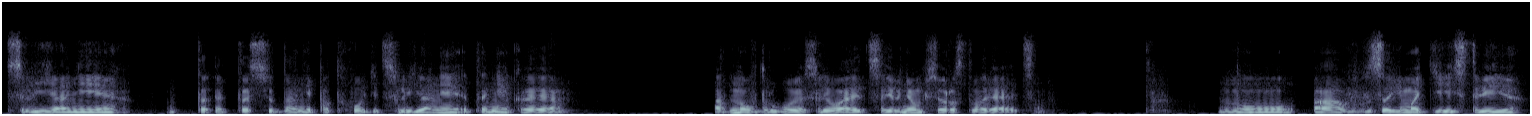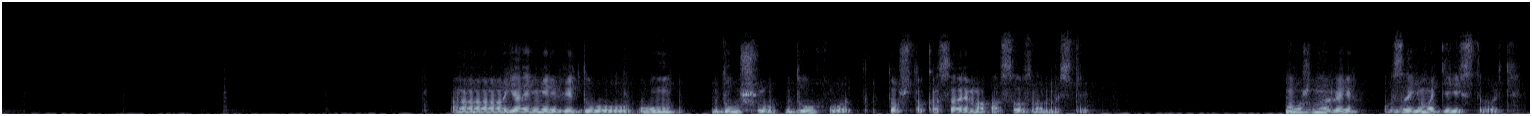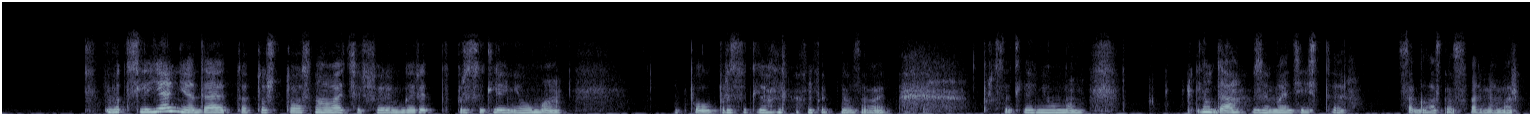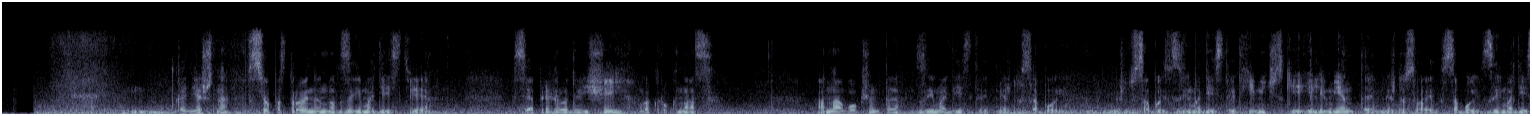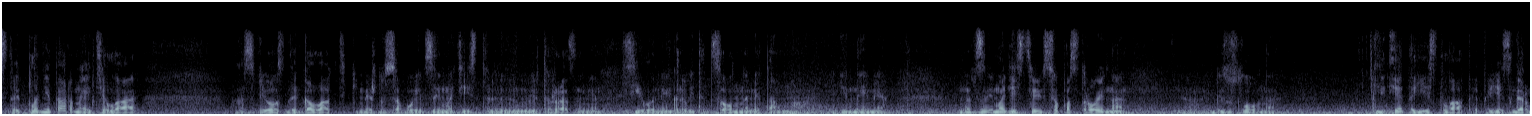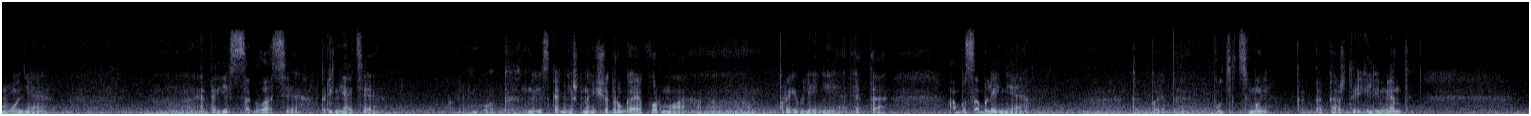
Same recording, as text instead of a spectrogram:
слияние это, это сюда не подходит. Слияние это некое одно в другое сливается и в нем все растворяется. Ну, а взаимодействие а, я имею в виду ум, душу, дух, вот то, что касаемо осознанности. Можно ли взаимодействовать? Вот слияние, да, это то, что основатель все время говорит, просветление ума. Это называет. Просветление ума. Ну да, взаимодействие. Согласна с вами, Амар. Конечно, все построено на взаимодействии. Вся природа вещей вокруг нас она, в общем-то, взаимодействует между собой. Между собой взаимодействуют химические элементы, между собой взаимодействуют планетарные тела, звезды, галактики между собой взаимодействуют разными силами гравитационными, там, иными. На взаимодействии все построено, безусловно. И это есть лад, это есть гармония, это есть согласие, принятие. Вот. Но есть, конечно, еще другая форма проявления. Это обособление, как бы это путь тьмы, когда каждый элемент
